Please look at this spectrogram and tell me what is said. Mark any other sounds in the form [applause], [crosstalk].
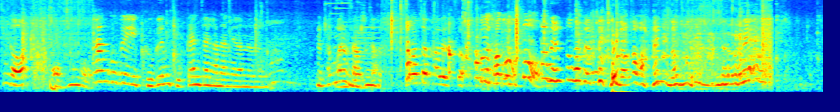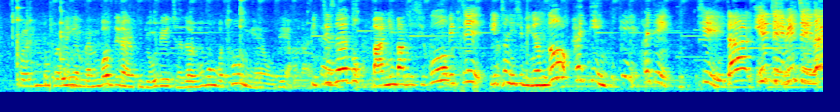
싱거워? 어, 싱거워. 한국의 국은 국간장 하나면은 완성이죠. 맞아 다 됐어. 그래 다 됐어. 다 됐어, 다 됐네. 너가 말하니 너무 왜? 저희 멤버들이랑 이렇게 요리 제대로 해본 거 처음이에요. 어디 알아요? 미찌 새해 복 많이 받으시고 미찌 2022년도 화이팅! 화이팅! 시작! 일찌 미찌 날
